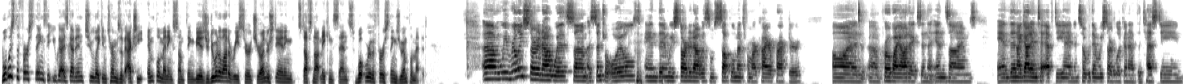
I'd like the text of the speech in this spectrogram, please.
what was the first things that you guys got into, like in terms of actually implementing something? Because you're doing a lot of research, you're understanding stuff's not making sense. What were the first things you implemented? Um, we really started out with some essential oils, hmm. and then we started out with some supplements from our chiropractor on um, probiotics and the enzymes. And then I got into FDN. And so then we started looking at the testing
